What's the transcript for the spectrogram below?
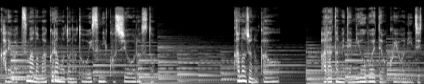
彼は妻の枕元の遠い椅子に腰を下ろすと彼女の顔を改めて見覚えておくようにじっと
